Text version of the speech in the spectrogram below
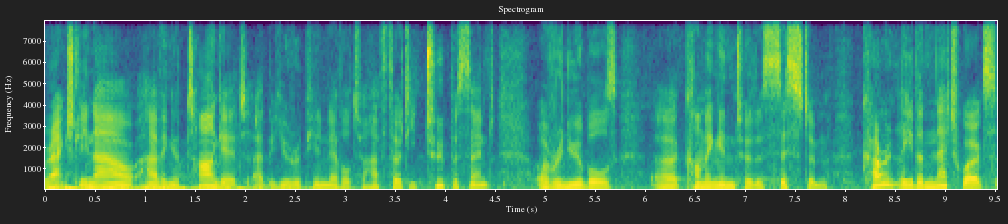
We're actually now having a target at the European level to have 32% of renewables uh, coming into the system. Currently, the networks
